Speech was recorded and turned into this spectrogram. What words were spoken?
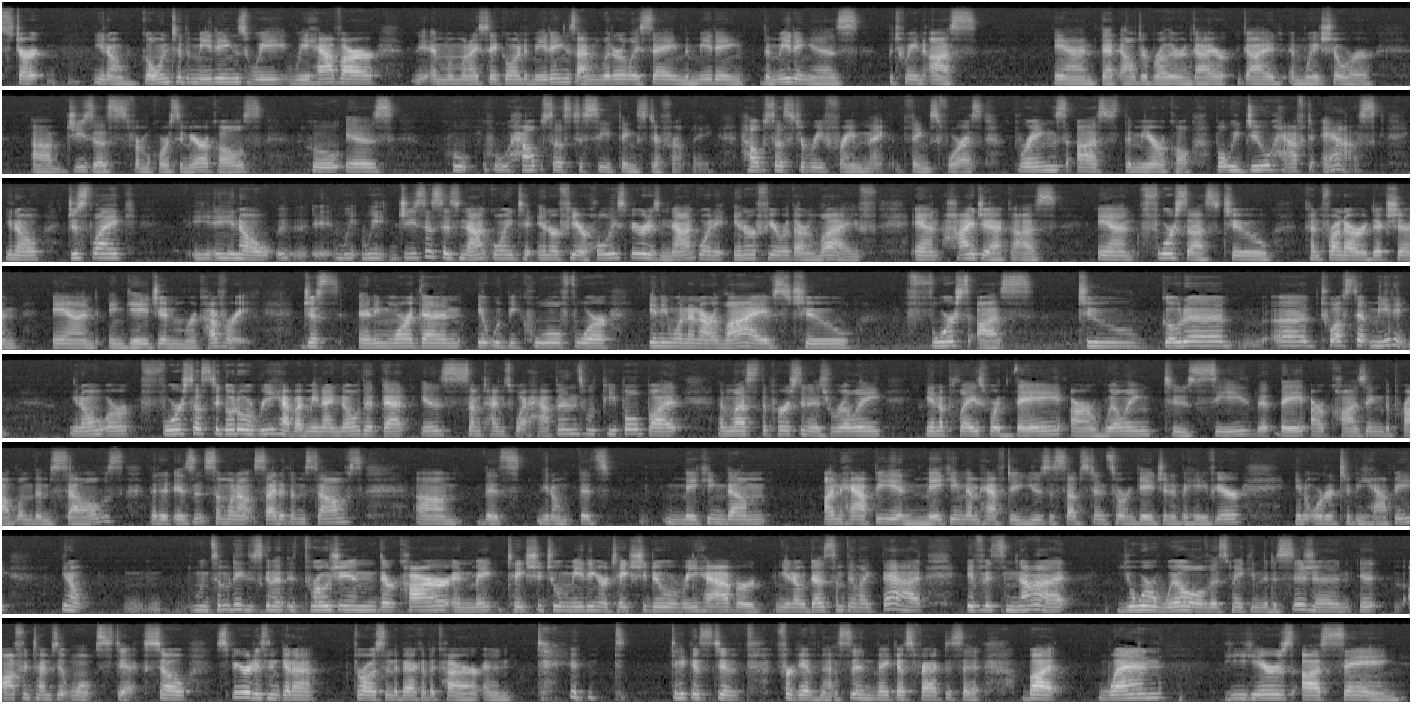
start you know going to the meetings. We we have our and when, when i say going to meetings i'm literally saying the meeting the meeting is between us and that elder brother and guide, guide and way shower um, jesus from a course in miracles who is who who helps us to see things differently helps us to reframe th- things for us brings us the miracle. But we do have to ask you know just like you know we, we jesus is not going to interfere. Holy spirit is not going to interfere with our life and hijack us and force us to confront our addiction and engage in recovery. Just any more than it would be cool for anyone in our lives to force us to go to a 12 step meeting you know, or force us to go to a rehab. I mean, I know that that is sometimes what happens with people, but unless the person is really in a place where they are willing to see that they are causing the problem themselves, that it isn't someone outside of themselves um, that's, you know, that's making them unhappy and making them have to use a substance or engage in a behavior in order to be happy. You know, when somebody's gonna it throws you in their car and make takes you to a meeting or takes you to a rehab or you know does something like that if it's not your will that's making the decision it oftentimes it won't stick. So spirit isn't gonna throw us in the back of the car and take us to forgiveness and make us practice it. But when he hears us saying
